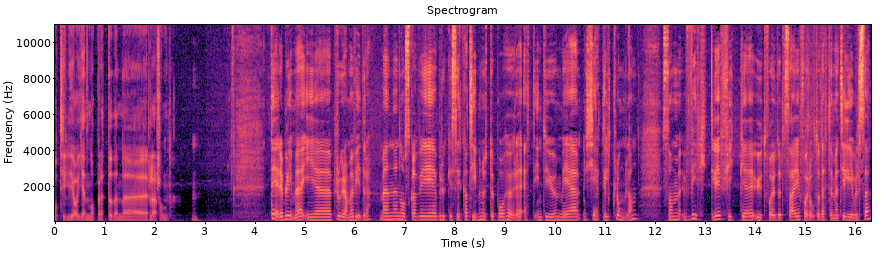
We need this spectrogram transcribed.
å tilgi og gjenopprette den relasjonen. relasjonen. Dere blir med i eh, programmet videre, men nå skal vi bruke ca. ti minutter på å høre et intervju med Kjetil Klungland, som virkelig fikk eh, utfordret seg i forhold til dette med tilgivelse.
